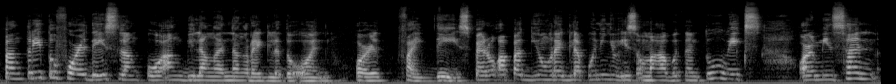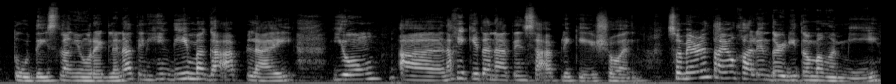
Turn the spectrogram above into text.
pang 3 to 4 days lang po ang bilangan ng regla doon or 5 days. Pero kapag yung regla po ninyo is umaabot ng 2 weeks or minsan 2 days lang yung regla natin, hindi mag apply yung ah, nakikita natin sa application. So meron tayong calendar dito mga mi.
